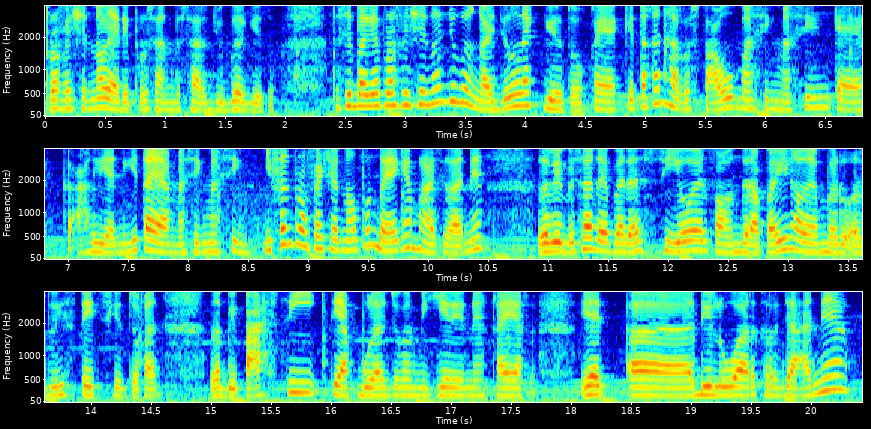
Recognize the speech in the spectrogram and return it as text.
profesional ya di perusahaan besar juga gitu. Sebagai profesional juga nggak jelek gitu. Kayak kita kan harus tahu masing-masing kayak keahlian kita ya masing-masing. Even profesional pun banyaknya penghasilannya lebih besar daripada CEO and founder. Apalagi kalau yang baru early stage gitu kan. Lebih pasti tiap bulan cuma mikirinnya kayak ya uh, di luar kerjaannya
